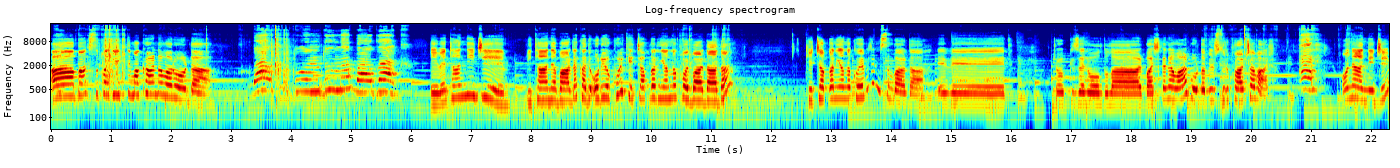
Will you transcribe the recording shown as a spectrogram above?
Aa bak spagetti makarna var orada. bak dondurma bardak. Evet anneciğim. Bir tane bardak hadi oraya koy. Ketçapların yanına koy bardağı da. Ketçapların yanına koyabilir misin bardağı? Evet. Çok güzel oldular. Başka ne var? Burada bir sürü parça var. O ne anneciğim?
